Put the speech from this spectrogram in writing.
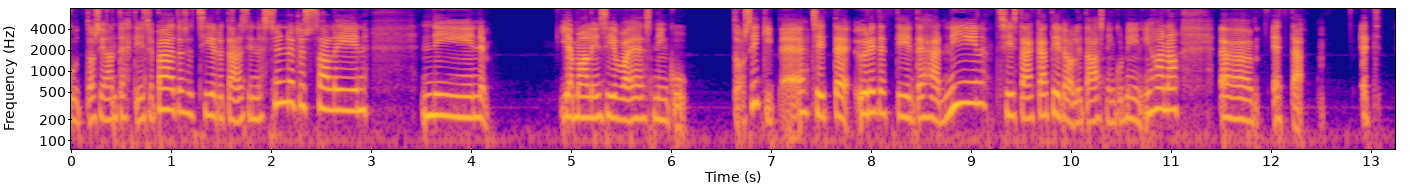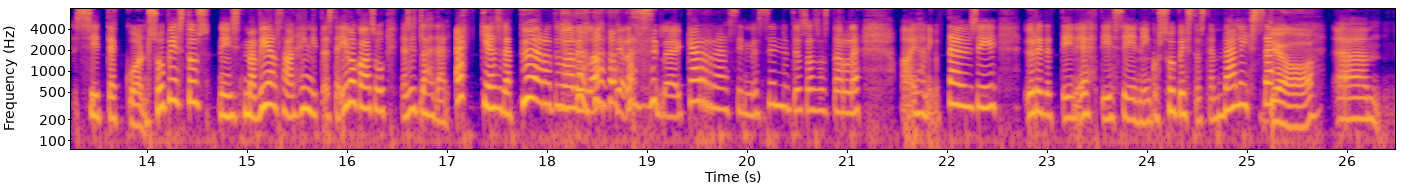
kun tosiaan tehtiin se päätös, että siirrytään sinne synnytyssaliin, niin, ja mä olin siinä vaiheessa niin kuin tosi kipeä. Sitten yritettiin tehdä niin, siis tämä kätilö oli taas niin, kuin niin ihana, että että sitten kun on supistus, niin sitten mä vielä saan hengittää sitä ilokaasua ja sitten lähdetään äkkiä sillä pyörätuolilla silleen kärrää sinne synnytysosastolle. Vaan ihan niin kuin täysiä. Yritettiin ehtiä siinä niin kuin supistusten välissä. Joo. Öm,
